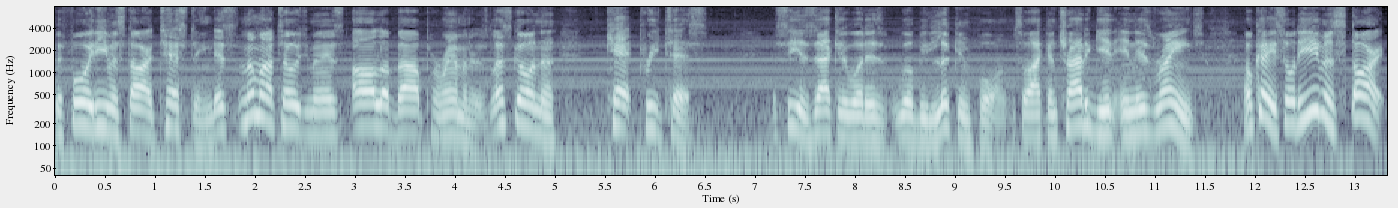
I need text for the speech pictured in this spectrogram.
before it even start testing. This remember I told you man, it's all about parameters. Let's go in the cat pre-test and see exactly what it will be looking for so I can try to get in this range. Okay, so to even start,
